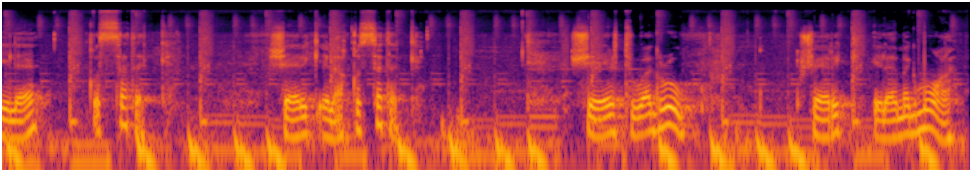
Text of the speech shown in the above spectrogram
إلى قصتك. شارك إلى قصتك. Share to a group. شارك إلى مجموعة.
